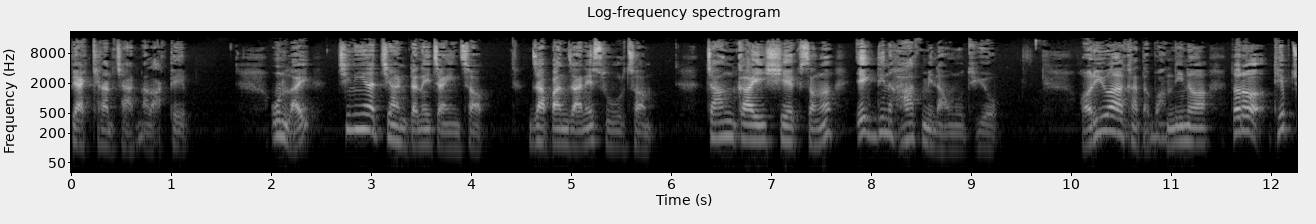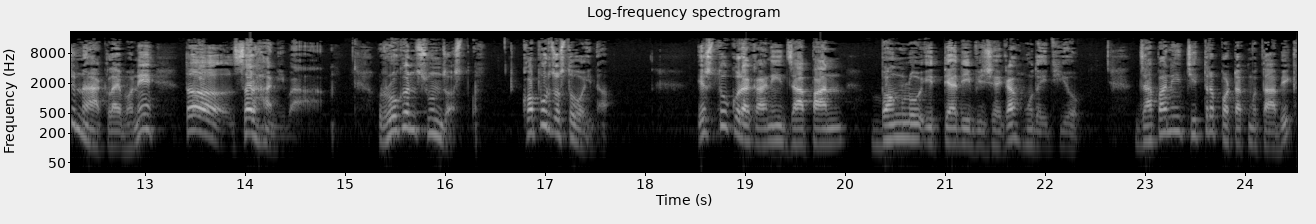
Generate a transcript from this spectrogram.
व्याख्यान छाड्न लाग्थे। उनलाई चिनिया च्यान्ट नै चाहिन्छ। जापान जाने सुर छ। चाङकाई शेखसँग एक दिन हात मिलाउनु थियो। हरियो आँखा त भन्दिन तर थेप्चु नाकलाई भने त सरहानी बा। रोगन सुन जस्तो। कपुर जस्तो होइन। यस्तो कुराकानी जापान बङ्गलो इत्यादि विषयका हुँदै थियो। जापानी चित्रपटक मुताबिक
